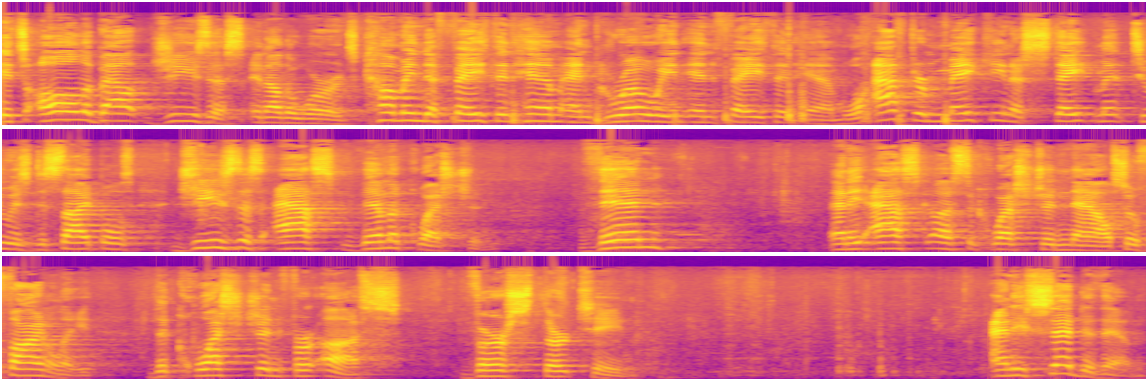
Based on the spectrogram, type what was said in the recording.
It's all about Jesus, in other words, coming to faith in Him and growing in faith in Him. Well, after making a statement to His disciples, Jesus asked them a question. Then, and He asked us a question now. So finally, the question for us, verse 13. And He said to them,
